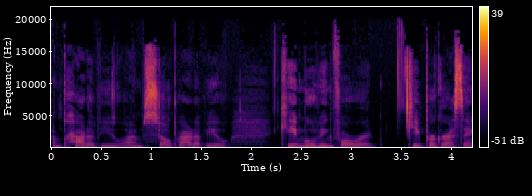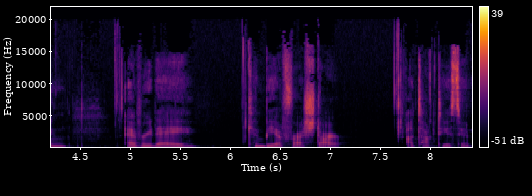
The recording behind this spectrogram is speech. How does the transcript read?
I'm proud of you. I'm so proud of you. Keep moving forward, keep progressing every day can be a fresh start. I'll talk to you soon.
